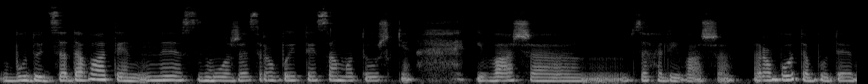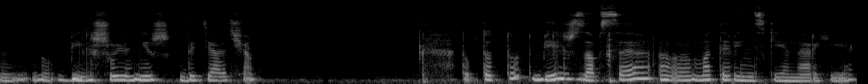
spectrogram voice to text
будуть задавати, не зможе зробити самотужки. І ваша, взагалі, ваша робота буде ну, більшою, ніж дитяча. Тобто тут більш за все е, материнські енергії.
